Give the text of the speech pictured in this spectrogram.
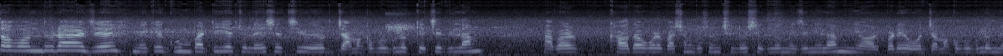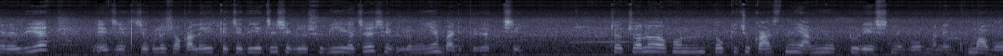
তো বন্ধুরা, যে মেয়েকে ঘুম পাঠিয়ে চলে এসেছি, ওর জামা কাপড়গুলো কেচে দিলাম। আবার খাওয়া দাওয়া করে বাসন কোসন ছিল সেগুলো মেজে নিলাম। নেওয়ার পরে ওর জামা কাপড়গুলো মেরে দিয়ে এই যে যেগুলো সকালেই কেচে দিয়েছে সেগুলো শুকিয়ে গেছে, সেগুলো নিয়ে বাড়িতে যাচ্ছি। তো চলো এখন তো কিছু কাজ নেই, আমিও একটু রেস্ট নেব মানে ঘুমাবো।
